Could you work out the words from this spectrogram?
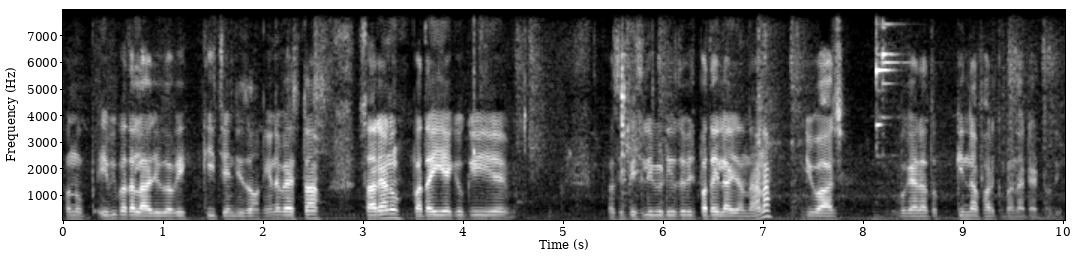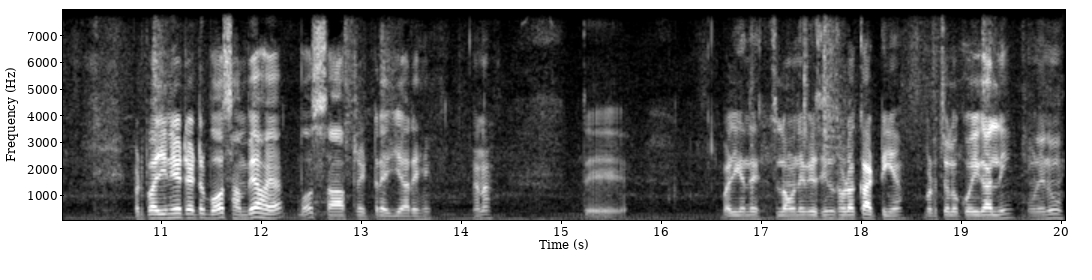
ਤੁਹਾਨੂੰ ਇਹ ਵੀ ਪਤਾ ਲੱਗ ਜਾਊਗਾ ਵੀ ਕੀ ਚੇਂਜਸ ਆਉਂਦੀਆਂ ਨੇ। ਵੈਸੇ ਤਾਂ ਸਾਰਿਆਂ ਨੂੰ ਪਤਾ ਹੀ ਹੈ, ਕਿਉਂਕਿ ਇਹ ਅਸੀਂ ਪਿਛਲੀ ਵੀਡੀਓ ਦੇ ਵਿੱਚ ਪਤਾ ਹੀ ਲੱਗ ਜਾਂਦਾ, ਹਨਾ ਕਿ ਆਵਾਜ਼ ਵਗੈਰਾ ਤੋਂ ਕਿੰਨਾ ਫ਼ਰਕ ਪੈਂਦਾ ਟਰੈਕਟਰ ਦੀ। ਬਟ ਭਾਜੀ ਨੇ ਇਹ ਟਰੈਕਟਰ ਬਹੁਤ ਸਾਂਭਿਆ ਹੋਇਆ, ਬਹੁਤ ਸਾਫ਼ ਟਰੈਕਟਰ ਹੈ ਜੀ ਆ ਰਹੇ। ਹਨਾ? ਤੇ ਭਾਜੀ ਕਹਿੰਦੇ ਚਲਾਉਂਦੇ ਵੀ ਅਸੀਂ ਨੂੰ ਥੋੜਾ ਘੱਟ ਹੀ ਆ ਬਟ ਚਲੋ ਕੋਈ ਗੱਲ ਨਹੀਂ, ਹੁਣ ਇਹਨੂੰ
